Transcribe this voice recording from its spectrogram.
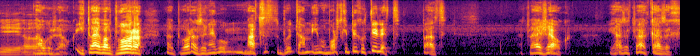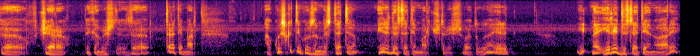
И, а... Много жалко. И това е в двора. В двора за него мацът, там има морски пехотилец пази. Това е жалко. И аз затова казах е, вчера, викам, вижте, за 3 март. Ако искате го заместете, или 10 март 1944 година, или, не, или 10 януари,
